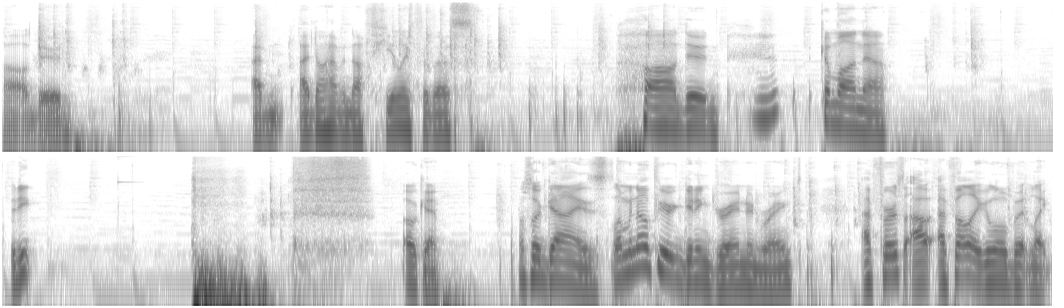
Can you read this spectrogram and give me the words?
Oh, dude. I'm, I don't have enough healing for this. Oh, dude. Come on now. Did he? okay. Also, guys, let me know if you're getting drained and ranked. At first, I, I, felt like a little bit like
